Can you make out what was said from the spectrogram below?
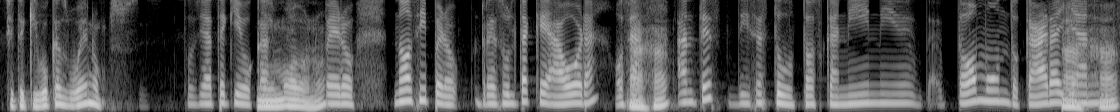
Si te equivocas, bueno, pues Pues ya te equivocaste. ni modo, ¿no? Pero, no, sí, pero resulta que ahora, o sea, Ajá. antes dices tú, Toscanini, todo mundo, Karajan, Ajá.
